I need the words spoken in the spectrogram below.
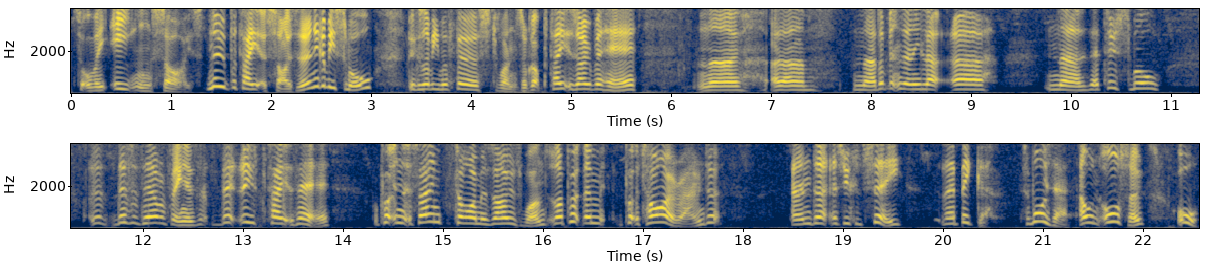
sort of eating size. New potato size. They're only going to be small because I'll be my first ones. I've got potatoes over here. No, um, no, I don't think there's any. Uh, no, they're too small. This is the other thing is these potatoes here. We're putting at the same time as those ones, and I put them put a tie around it, and uh, as you can see, they're bigger. So why is that? Oh, and also, oh,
